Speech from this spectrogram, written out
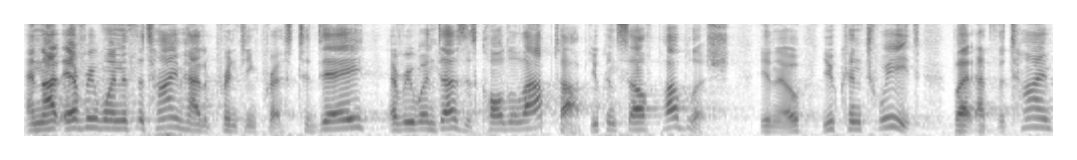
and not everyone at the time had a printing press. Today, everyone does. It's called a laptop. You can self-publish. You know, you can tweet. But at the time,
